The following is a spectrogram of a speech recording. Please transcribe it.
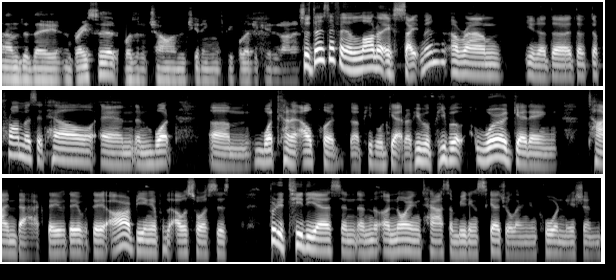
Um, did they embrace it? Was it a challenge getting people educated on it? So there's definitely a lot of excitement around you know the the, the promise it held and and what um, what kind of output uh, people get. Right, people people were getting time back. They they they are being able to outsource this pretty tedious and, and annoying task of meeting scheduling and coordination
